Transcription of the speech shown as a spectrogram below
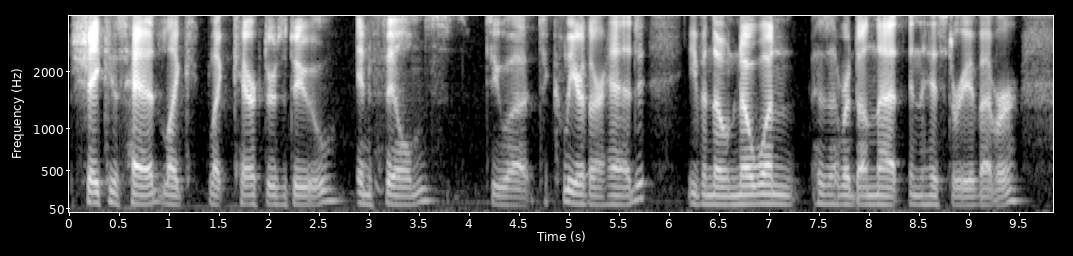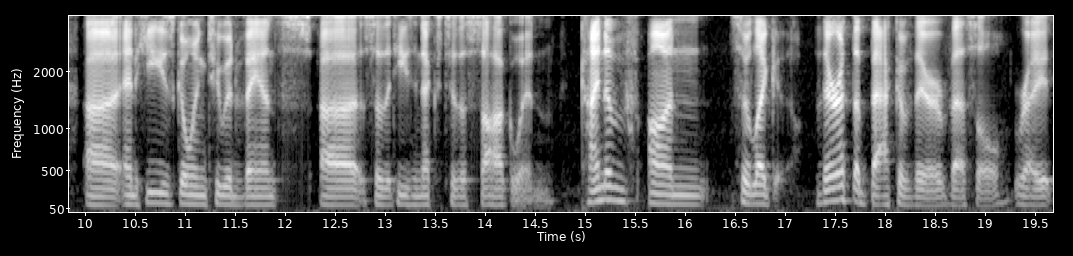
shake his head like like characters do in films to uh to clear their head, even though no one has ever done that in the history of ever. Uh, and he's going to advance uh, so that he's next to the Sahuagin, kind of on. So like they're at the back of their vessel, right?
